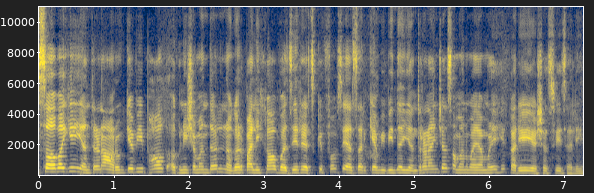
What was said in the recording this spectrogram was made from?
सहभागी यंत्रणा आरोग्य विभाग अग्निशमन दल नगरपालिका वजीर रेस्क्यू फोर्स यासारख्या विविध यंत्रणांच्या समन्वयामुळे हे कार्य यशस्वी झाले.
